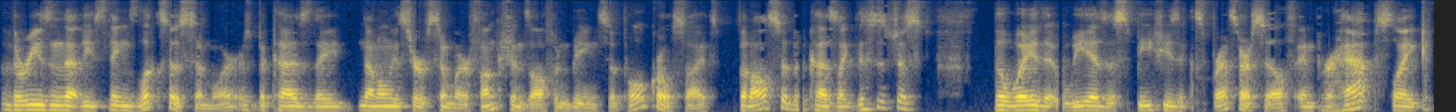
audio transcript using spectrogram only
the reason that these things look so similar is because they not only serve similar functions, often being sepulchral sites, but also because like this is just the way that we as a species express ourselves and perhaps like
